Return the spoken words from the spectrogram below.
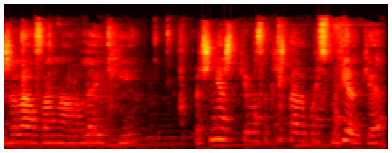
żelaza na lejki. Znaczy nie aż takie masakryczne, ale po prostu wielkie.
